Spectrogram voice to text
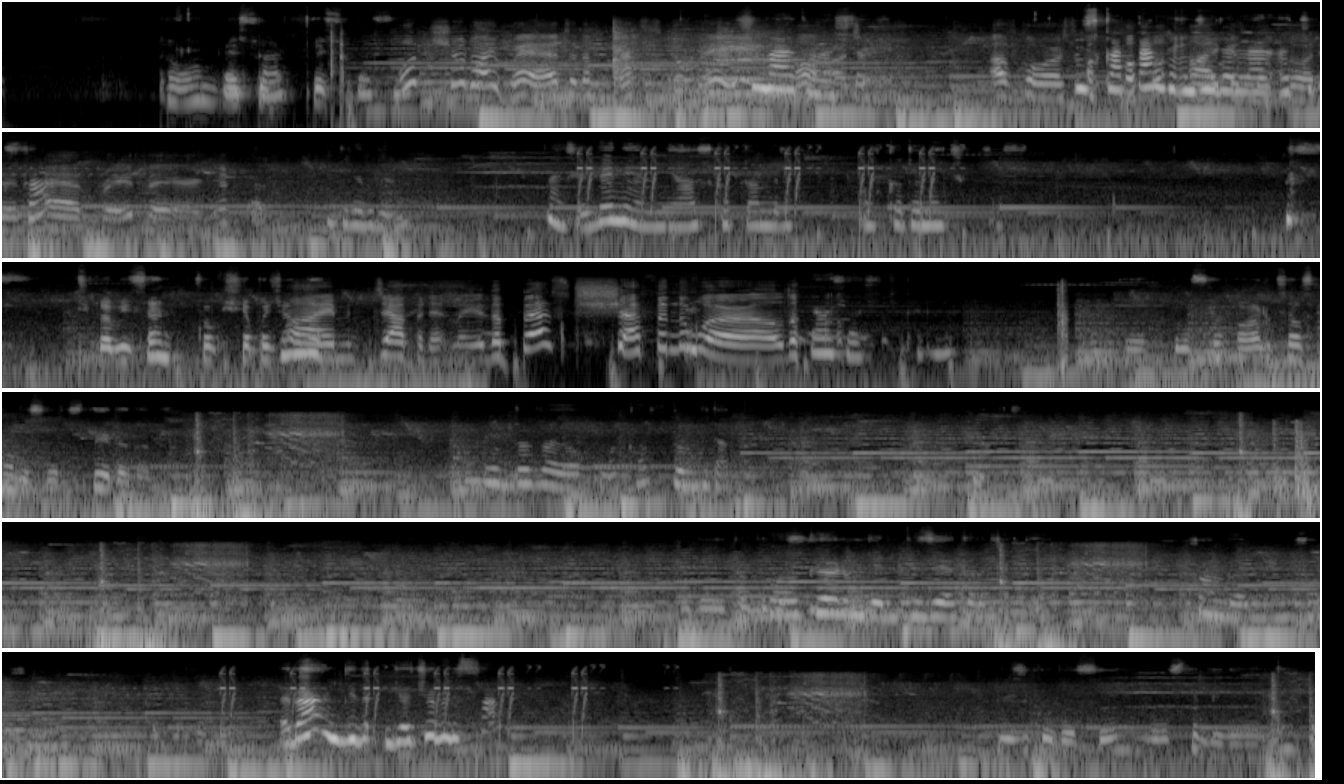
tamam Resul. Resul. What should I wear to the masquerade Şimdi party? arkadaşlar. Of course, Üst kattan I can pencereler açıksa- everything. Girebilirim. Neyse deneyelim ya üst kattan direkt. Alt kata ne çıkacağız? Çıkabilsen çok iş yapacağım da. I'm definitely the best chef in the world. Yavaş yavaş çıkarım. Evet, Burası ağırlık çalışma odası orası değil herhalde. Burada da yok makas. Dur bir dakika. Korkuyorum gelip bizi yakalayacak diye. Son bölümümüz olsun. E ben geçebilsem Müzik odası. Burası da bir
